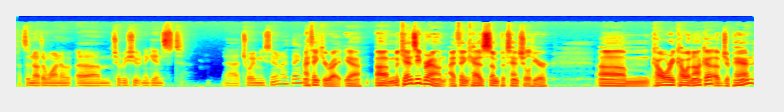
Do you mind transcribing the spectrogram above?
that's another one. Um, she'll be shooting against uh, Choi Misoon, I think. I think you're right. Yeah, uh, Mackenzie Brown, I think, has some potential here. Um, Kaori Kawanaka of Japan,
